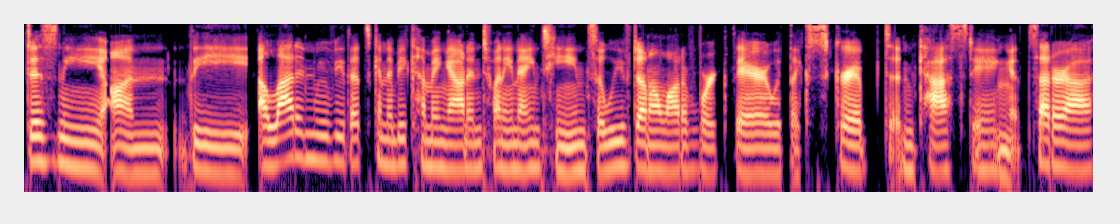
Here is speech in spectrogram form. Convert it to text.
Disney on the Aladdin movie that's going to be coming out in 2019. So we've done a lot of work there with like script and casting, etc.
